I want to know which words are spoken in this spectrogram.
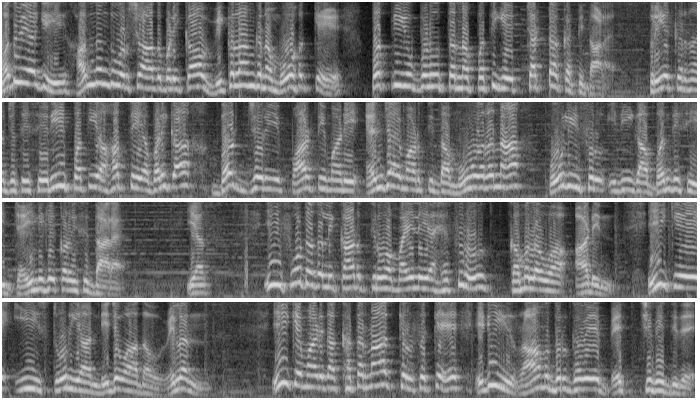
ಮದುವೆಯಾಗಿ ಹನ್ನೊಂದು ವರ್ಷ ಆದ ಬಳಿಕ ವಿಕಲಾಂಗನ ಮೋಹಕ್ಕೆ ಪತ್ನಿಯೊಬ್ಬಳು ತನ್ನ ಪತಿಗೆ ಚಟ್ಟ ಕಟ್ಟಿದ್ದಾಳೆ. ಪ್ರಿಯಕರನ ಜೊತೆ ಸೇರಿ ಪತಿಯ ಹತ್ಯೆಯ ಬಳಿಕ ಭರ್ಜರಿ ಪಾರ್ಟಿ ಮಾಡಿ ಎಂಜಾಯ್ ಮಾಡುತ್ತಿದ್ದ ಮೂವರನ್ನ ಪೊಲೀಸರು ಇದೀಗ ಬಂಧಿಸಿ ಜೈಲಿಗೆ ಕಳುಹಿಸಿದ್ದಾರೆ. ಎಸ್, ಈ ಫೋಟೋದಲ್ಲಿ ಕಾಣುತ್ತಿರುವ ಮಹಿಳೆಯ ಹೆಸರು ಕಮಲವ್ವ ಆಡಿನ್. ಈಕೆ ಈ ಸ್ಟೋರಿಯ ನಿಜವಾದ ವಿಲನ್. ಈಕೆ ಮಾಡಿದ ಖತರ್ನಾಕ್ ಕೆಲಸಕ್ಕೆ ಇಡೀ ರಾಮದುರ್ಗವೇ ಬೆಚ್ಚಿ ಬಿದ್ದಿದೆ.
